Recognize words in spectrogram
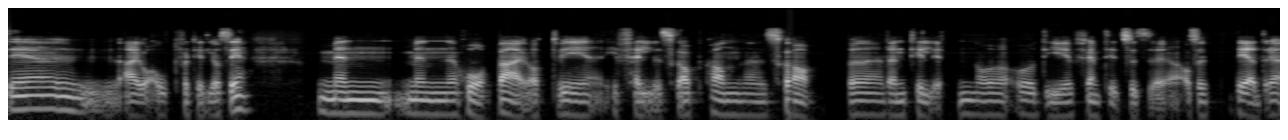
det er jo altfor tidlig å si. Men, men, håpet er jo at vi i fellesskap kan skape den tilliten og, og de altså bedre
